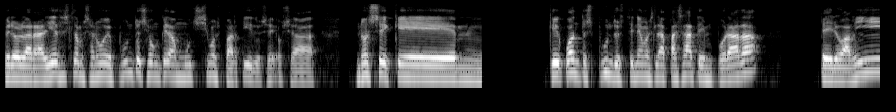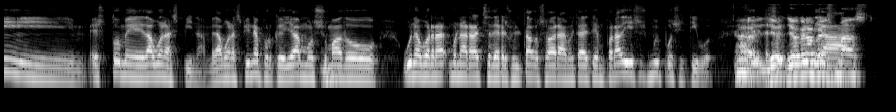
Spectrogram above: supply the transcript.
pero la realidad es que estamos a nueve puntos y aún quedan muchísimos partidos, ¿eh? O sea, no sé qué, qué cuántos puntos teníamos la pasada temporada, pero a mí esto me da buena espina. Me da buena espina porque ya hemos sumado una buena, buena racha de resultados ahora a mitad de temporada y eso es muy positivo. Ah, yo, yo, creo que es más,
